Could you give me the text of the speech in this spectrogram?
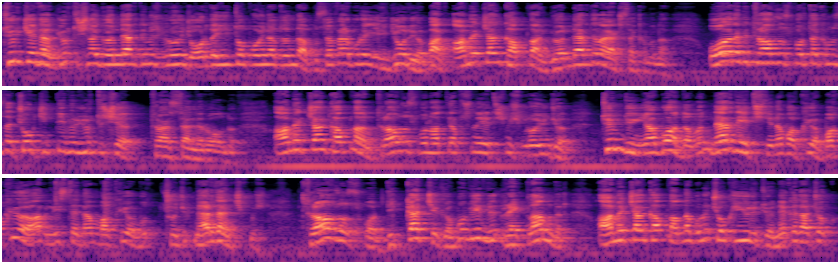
Türkiye'den yurt dışına gönderdiğimiz bir oyuncu orada iyi top oynadığında bu sefer buraya ilgi oluyor. Bak Ahmetcan Kaplan gönderdin Ajax takımına. O ara bir Trabzonspor takımımızda çok ciddi bir yurt dışı transferleri oldu. Ahmetcan Kaplan Trabzonspor'un altyapısına yetişmiş bir oyuncu. Tüm dünya bu adamın nerede yetiştiğine bakıyor. Bakıyor abi listeden bakıyor. Bu çocuk nereden çıkmış? Trabzonspor dikkat çekiyor. Bu bir, reklamdır. Ahmetcan Kaplan da bunu çok iyi yürütüyor. Ne kadar çok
